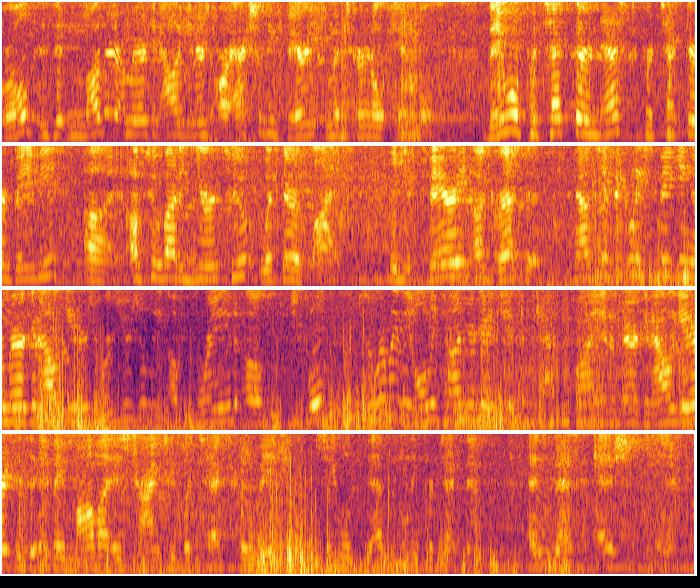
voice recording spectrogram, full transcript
world is that mother American alligators are actually very maternal animals. They will protect their nest, protect their babies uh, up to about a year or two with their lives. They get very aggressive. Now, typically speaking, American alligators are usually afraid of people. So really the only time you're going to get attacked by an American alligator is if a mama is trying to protect her babies. She will definitely protect them as best as she can.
